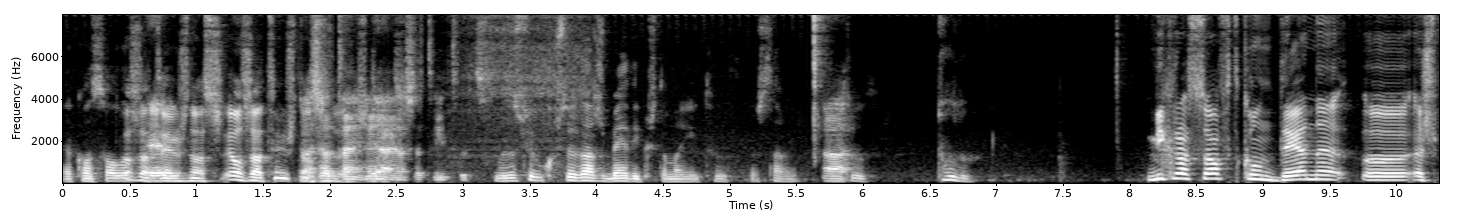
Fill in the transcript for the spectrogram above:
a consola. Eles já É. têm os nossos. Eles já têm os nossos. já tem, dados já, todos. já tem tudo. Mas eles ficam com os teus dados médicos também e tudo. Eles sabem. Ah. Tudo. Tudo. Microsoft condena uh, as,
